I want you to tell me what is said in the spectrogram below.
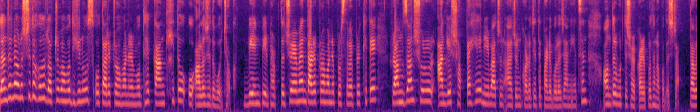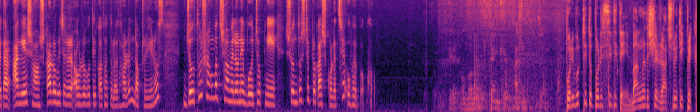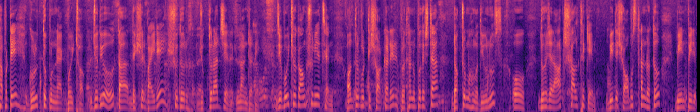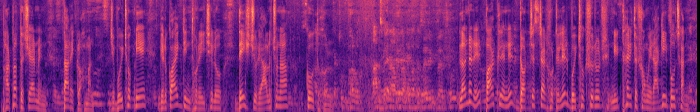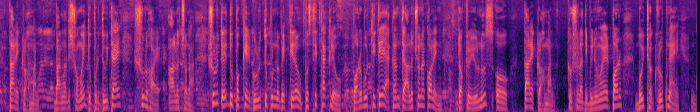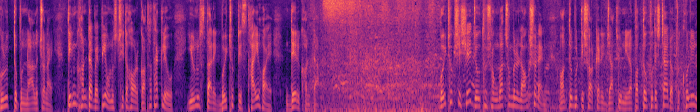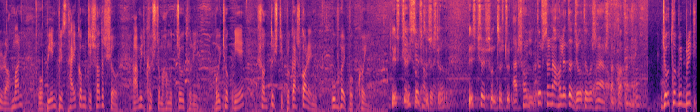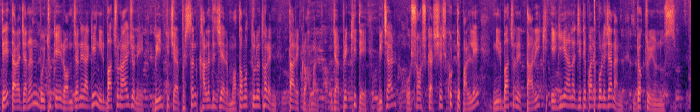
লন্ডনে অনুষ্ঠিত হল ডক্টর মোহাম্মদ ইউনুস ও তারেক রহমানের মধ্যে কাঙ্ক্ষিত ও আলোচিত বৈঠক। বিএনপির ভারপ্রাপ্ত চেয়ারম্যান তারেক রহমানের প্রস্তাবের প্রেক্ষিতে রমজান শুরুর আগের সপ্তাহে নির্বাচন আয়োজন করা যেতে পারে বলে জানিয়েছেন অন্তর্বর্তী সরকারের প্রধান উপদেষ্টা। তবে তার আগে সংস্কার ও বিচারের অগ্রগতির কথা তুলে ধরেন ডক্টর ইউনুস। যৌথ সংবাদ সম্মেলনে বৈঠক নিয়ে সন্তুষ্টি প্রকাশ করেছে উভয় পক্ষ। পরিবর্তিত পরিস্থিতিতে বাংলাদেশের রাজনৈতিক প্রেক্ষাপটে গুরুত্বপূর্ণ এক বৈঠক। যদিও তা দেশের বাইরে, সুদূর যুক্তরাজ্যের লন্ডনে। যে বৈঠকে অংশ নিয়েছেন অন্তর্বর্তী সরকারের প্রধান উপদেষ্টা ডক্টর মোহাম্মদ ইউনুস ও দু হাজার আট সাল থেকে বিদেশে অবস্থানরত বিএনপির ভারপ্রাপ্ত চেয়ারম্যান তারেক রহমান। যে বৈঠক নিয়ে গেল কয়েকদিন ধরেই ছিল দেশ জুড়ে আলোচনা, কৌতূহল। লন্ডনের পার্ক লেনের ডরচেস্টার হোটেলের বৈঠক শুরুর নির্ধারিত সময়ের আগেই পৌঁছান তারেক রহমান। বাংলাদেশ সময় দুপুর দুইটায় শুরু হয় আলোচনা। শুরুতে দুপক্ষের গুরুত্বপূর্ণ ব্যক্তিরা উপস্থিত থাকলেও পরবর্তীতে একান্তে আলোচনা করেন ডক্টর ইউনুস ও তারেক রহমান। কৌশলাদি বিনিময়ের পর বৈঠক রূপ নেয় গুরুত্বপূর্ণ আলোচনায়। তিন ঘণ্টা ব্যাপী অনুষ্ঠিত হওয়ার কথা থাকলেও ইউনুস তারেক বৈঠকটি স্থায়ী হয় দেড় ঘণ্টা বৈঠক শেষে যৌথ সংবাদ সম্মেলনে অংশ নেন অন্তর্বর্তী সরকারের জাতীয় নিরাপত্তা উপদেষ্টা ডক্টর খলিলুর রহমান ও বিএনপির স্থায়ী কমিটির সদস্য আমির খসরু মাহমুদ চৌধুরী। বৈঠক নিয়ে সন্তুষ্টি প্রকাশ করেন উভয় পক্ষই। নিশ্চয়ই সন্তুষ্ট। নিশ্চয়ই সন্তুষ্ট। আর সন্তুষ্ট না হলে তো যৌথ ঘোষণা আসবার কথা নেই। যৌথ বিবৃতিতে তারা জানান, বৈঠকে রমজানের আগে নির্বাচন আয়োজনে বিএনপি চেয়ারপারসন খালেদা জিয়ার মতামত তুলে ধরেন তারেক রহমান, যার প্রেক্ষিতে বিচার ও সংস্কার শেষ করতে পারলে নির্বাচনের তারিখ এগিয়ে আনা যেতে পারে বলে জানান ডক্টর ইউনুস।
